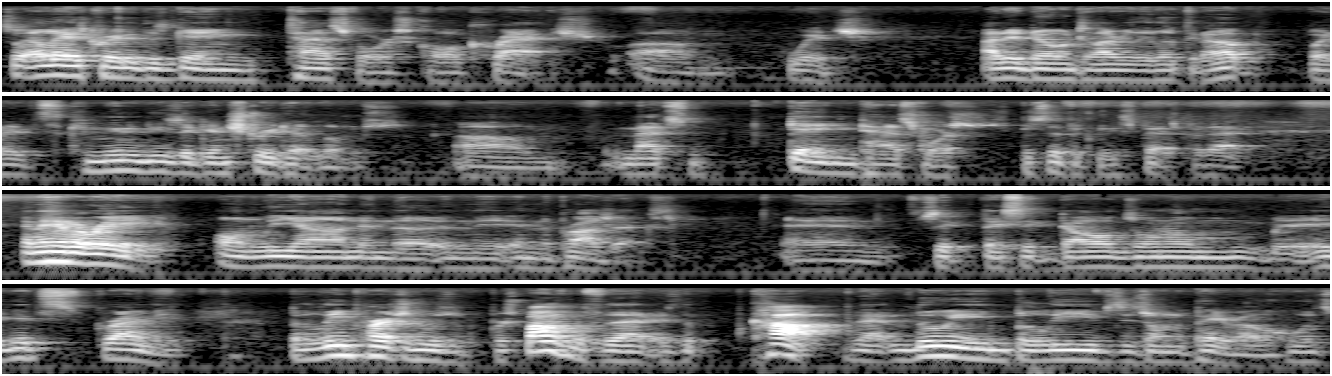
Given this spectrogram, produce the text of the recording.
So LA has created this gang task force called Crash, um, which I didn't know until I really looked it up. But it's Communities Against Street Hoodlums, um, and that's gang task force specifically spec for that. And they have a raid on Leon and the in the in the projects, and sick, they sick dogs on them. It gets grimy. But the lead person who's responsible for that is the cop that Louie believes is on the payroll, who has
